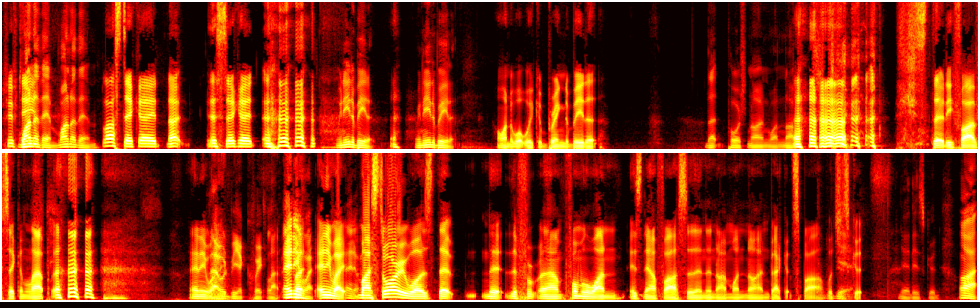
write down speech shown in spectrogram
fifteen. One of them. One of them. Last decade. No, this decade. I We need to beat it. We need to beat it. I wonder what we could bring to beat it. That Porsche 919. 35 second lap. anyway. That would be a quick lap. But Anyway, anyway, Anyway. my story was that the the f- um, Formula One is now faster than the 919 back at Spa, which is Yeah. good. yeah, it is good. All right.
